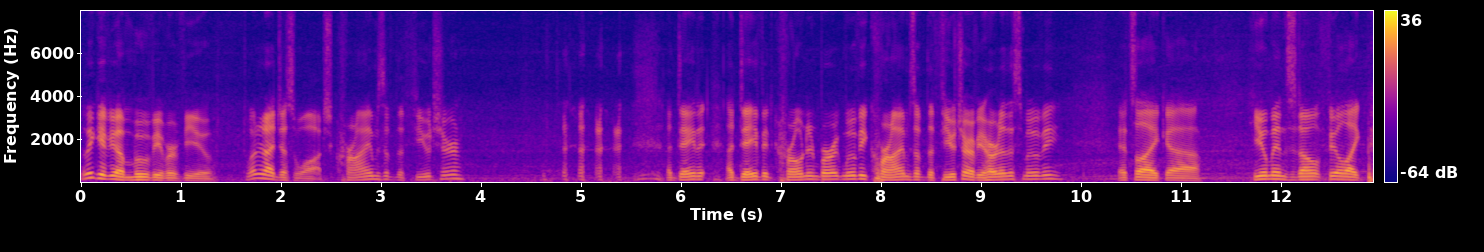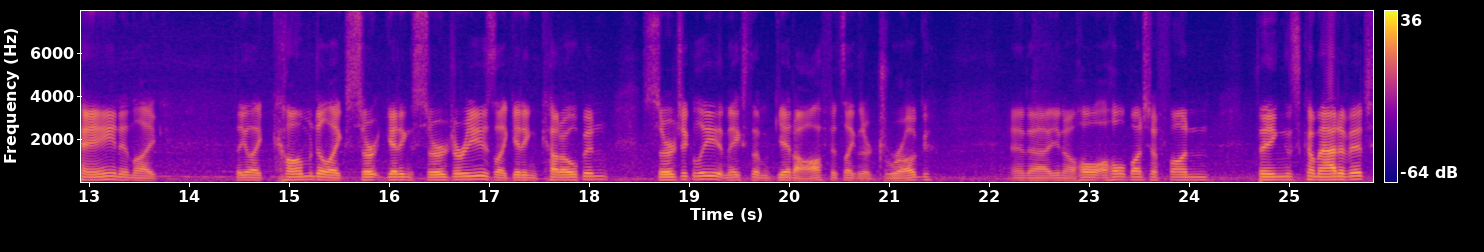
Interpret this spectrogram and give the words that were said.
Let me give you a movie review. What did I just watch? Crimes of the Future. a, Dana, a David Cronenberg movie, Crimes of the Future. Have you heard of this movie? It's like uh, humans don't feel like pain and like they like come to like sur- getting surgeries, like getting cut open surgically. It makes them get off. It's like their drug, and uh, you know, a whole a whole bunch of fun things come out of it.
